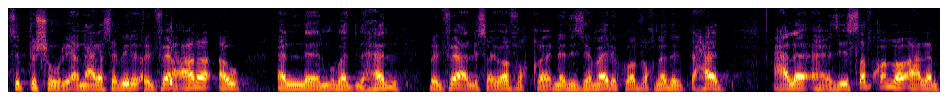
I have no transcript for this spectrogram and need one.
ست شهور يعني على سبيل إعارة أو المبادلة. هل بالفعل سيوافق نادي الزمالك ووافق نادي الاتحاد على هذه الصفقة. الله أعلم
